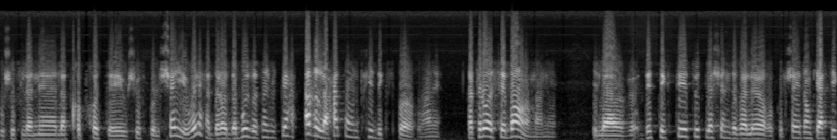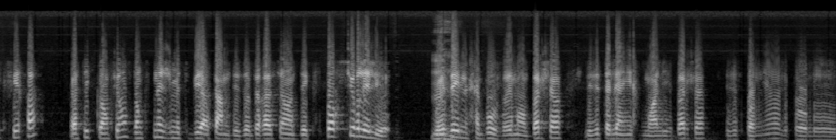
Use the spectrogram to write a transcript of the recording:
وشوف la propreté وشوف كل شيء. واحد راه دبوزه تنجم تبيع أغلى حتى من prix d'export معناها. خاطر هو c'est bon معناها. il a détecté toute la chaîne de valeur وكل شيء. donc يعطيك ثقه يعطيك confiance donc تنجم تبيع تعمل des opérations d'export sur les lieux وهذا اللي نحبوه vraiment برشا les Italiens يخدموا عليه برشا les Espagnols les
